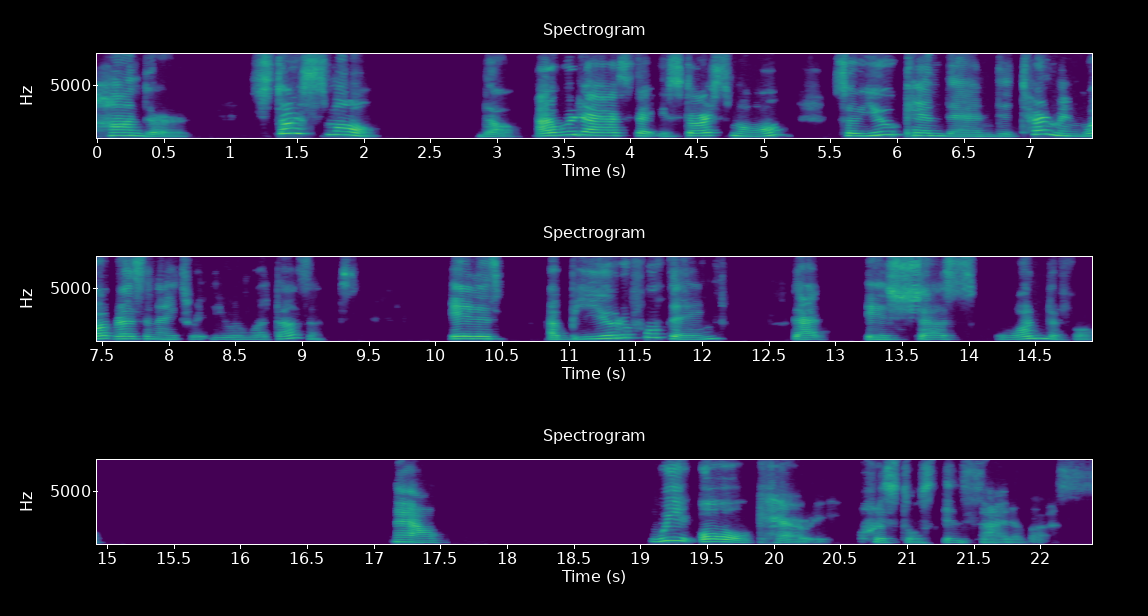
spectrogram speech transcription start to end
ponder. Start small, though. I would ask that you start small so you can then determine what resonates with you and what doesn't. It is a beautiful thing that is just wonderful. Now, we all carry crystals inside of us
